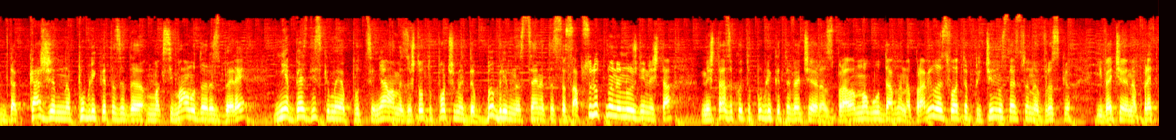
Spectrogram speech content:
да кажем на публиката, за да максимално да разбере, ние без да искаме я подценяваме, защото почваме да бъбрим на сцената с абсолютно ненужни неща, неща, за които публиката вече е разбрала много отдавна, направила е своята причинно-следствена връзка и вече е напред.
